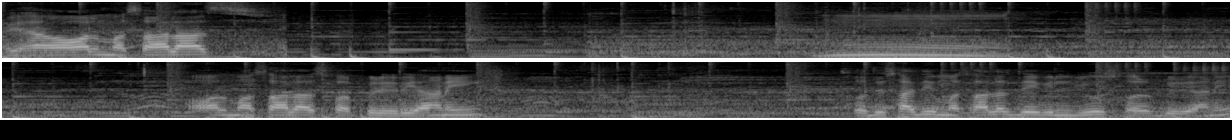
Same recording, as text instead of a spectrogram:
We have all masalas. Mm. all masalas for biryani. So these are the masalas they will use for biryani.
